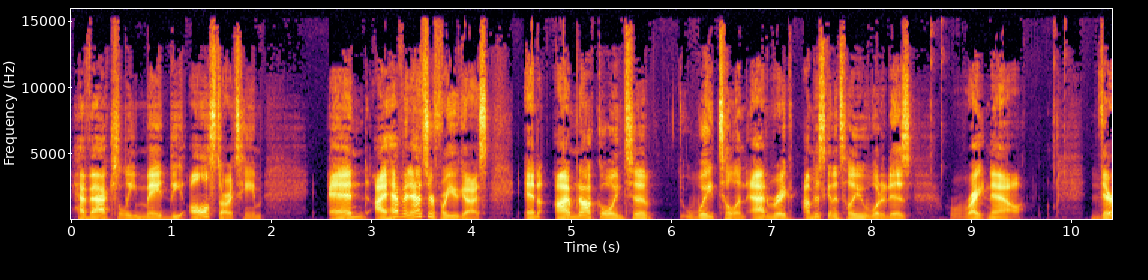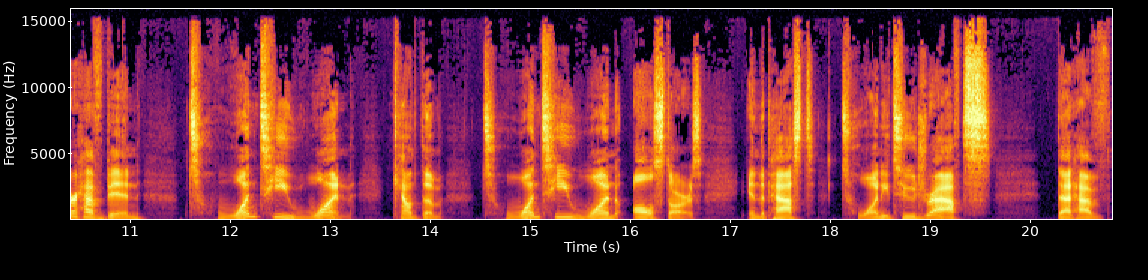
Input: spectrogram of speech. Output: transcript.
have actually made the All Star team. And I have an answer for you guys. And I'm not going to wait till an ad break. I'm just going to tell you what it is right now. There have been 21, count them, 21 All Stars in the past 22 drafts that have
